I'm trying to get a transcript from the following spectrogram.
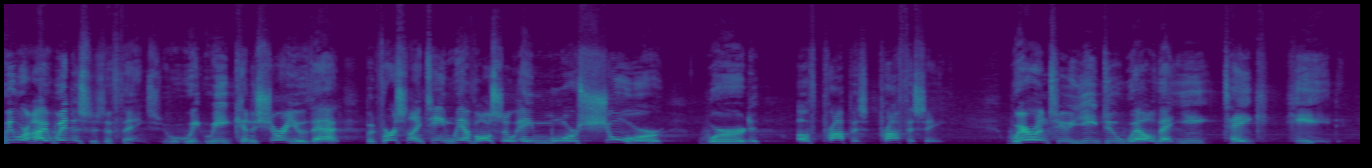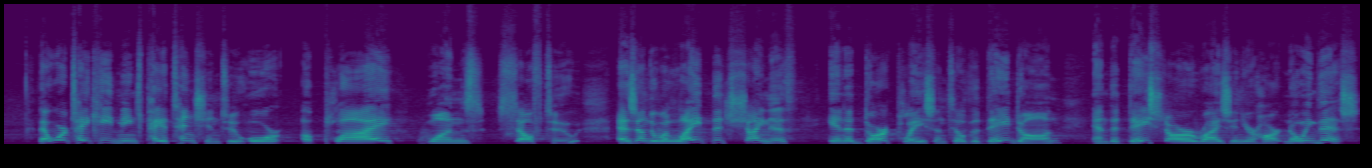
we were eyewitnesses of things. We, we can assure you that. But verse 19, we have also a more sure word of prophecy. Whereunto ye do well that ye take heed. That word take heed means pay attention to or apply one's self to, as unto a light that shineth in a dark place until the day dawn and the day star arise in your heart, knowing this,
